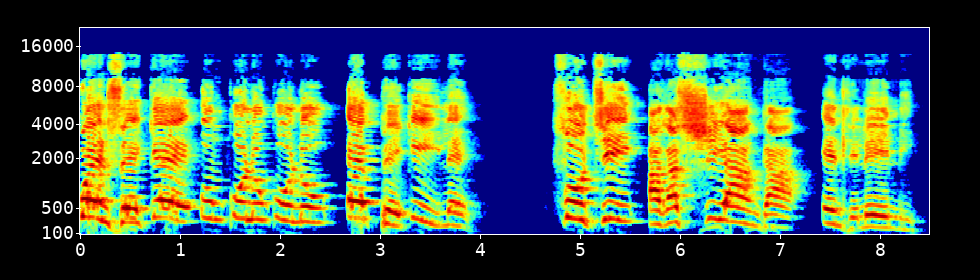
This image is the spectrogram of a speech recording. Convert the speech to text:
kwenzeke uNkulunkulu ebhekile futhi akasishiyanga endleleni.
